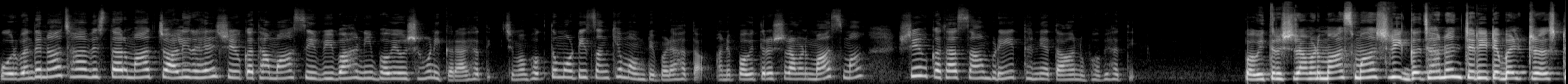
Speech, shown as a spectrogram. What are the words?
પોરબંદરના છા વિસ્તારમાં ચાલી રહેલ શિવકથામાં શિવ વિવાહની ભવ્ય ઉજવણી કરાઈ હતી, જેમાં ભક્તો મોટી સંખ્યામાં ઉમટી પડ્યા હતા અને પવિત્ર શ્રાવણ માસમાં શિવકથા સાંભળી ધન્યતા અનુભવી હતી. પવિત્ર શ્રાવણ માસમાં શ્રી ગજાનન ચેરિટેબલ ટ્રસ્ટ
